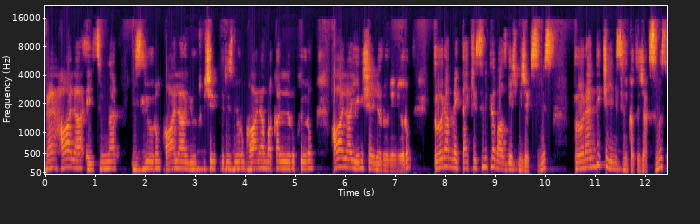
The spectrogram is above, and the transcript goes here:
ve hala eğitimler izliyorum. Hala YouTube içerikleri izliyorum. Hala makaleler okuyorum. Hala yeni şeyler öğreniyorum. Öğrenmekten kesinlikle vazgeçmeyeceksiniz. Öğrendikçe yenisini katacaksınız.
